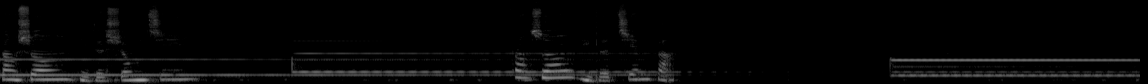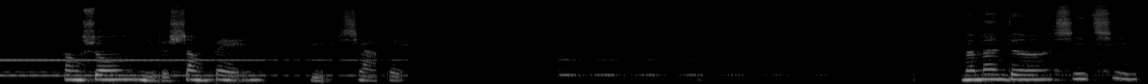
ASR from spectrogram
放松你的胸肌，放松你的肩膀。放松你的上背与下背，慢慢的吸气，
